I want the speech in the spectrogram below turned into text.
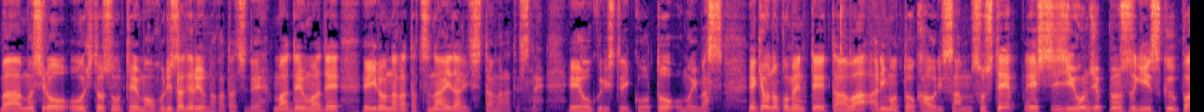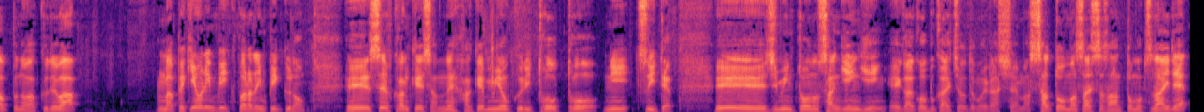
まあ、むしろ一つのテーマを掘り下げるような形で、まあ、電話で、えー、いろんな方繋いだりしながらですね、えー、お送りしていこうと思います。えー、今日のコメンテーターは、有本香里さん、そして、え7時40分過ぎ、スクープアップの枠では、まあ、北京オリンピック・パラリンピックの、えー、政府関係者のね、派遣見送り等々について、えー、自民党の参議院議員、えー、外交部会長でもいらっしゃいます、佐藤正久さんともつないで、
